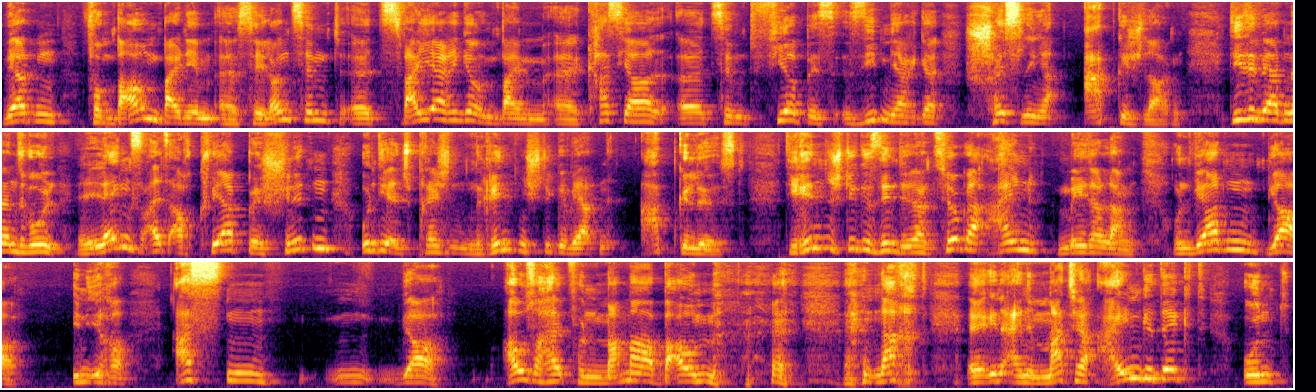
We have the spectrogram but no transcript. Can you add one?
werden vom Baum bei dem äh, Ceylon Zimt äh, zweijährige und beim äh, Cassia Zimt 4 bis 7jährige Schösslinge abgeschlagen. Diese werden dann sowohl längs als auch quer beschnitten und die entsprechenden Rindenstücke werden abgelöst. Die Rindenstücke sind dann ca. 1 Meter lang und werden ja, in ihrer ersten ja, außerhalb von Mama Baum Nacht in eine Matte eingedeckt und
